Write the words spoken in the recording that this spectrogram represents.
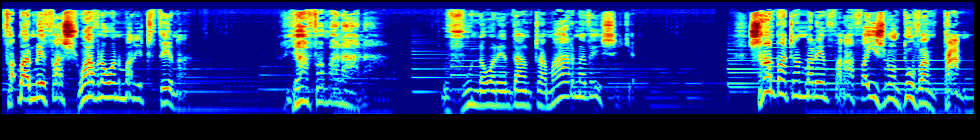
fa manome fahasoavana ho an'ny manetry tena. Ry hafa malala, vonona ho any an-danitra marina ve isika? Sambatra ny malemy fanahy fa izy no andova ny tany.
